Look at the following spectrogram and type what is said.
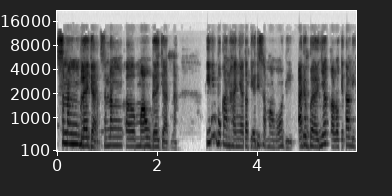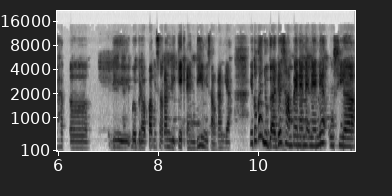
senang belajar, senang uh, mau belajar. Nah, ini bukan hanya terjadi sama Modi. Ada banyak kalau kita lihat uh, di beberapa misalkan di Kick Andy misalkan ya. Itu kan juga ada sampai nenek-nenek usia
